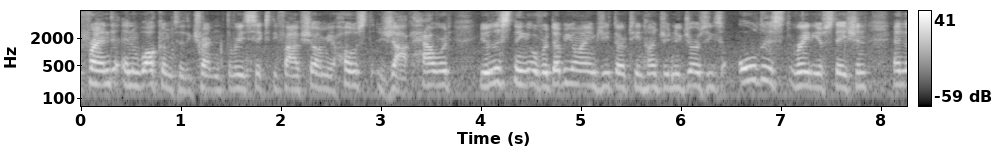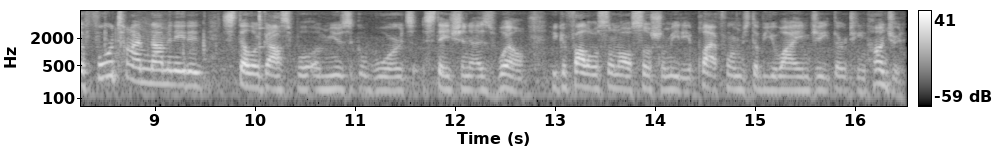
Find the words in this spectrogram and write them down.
friend, and welcome to the Trenton 365 show. I'm your host, Jacques Howard. You're listening over WIMG 1300, New Jersey's oldest radio station, and the four time nominated Stellar Gospel of Music Awards station as well. You can follow us on all social media platforms, WIMG 1300.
